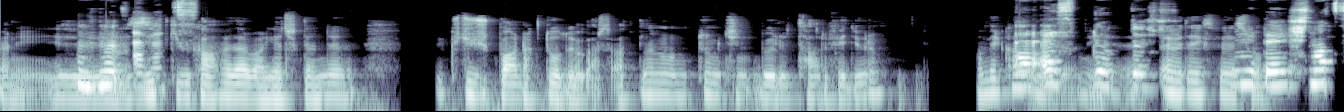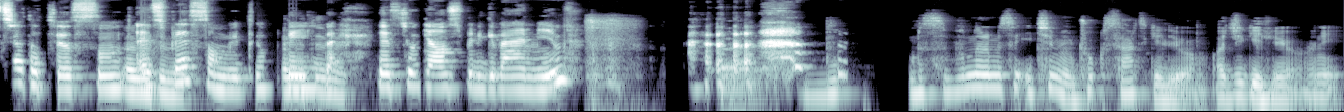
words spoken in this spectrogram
Hani Hı hı, zift gibi evet. kahveler var gerçekten de küçücük bardakta oluyorlar. Adlarını unuttuğum için böyle tarif ediyorum. E, Americano muydu? es Neydi? yok E, dur. Evet espresso. Neydi? Shot shot atıyorsun. Evet evet. Espresso muydu? Yok Evet değildi. evet. Neyse çok yanlış bilgi vermeyeyim. Ee, bu nasıl bunları mesela içemiyorum. Çok sert geliyor. Acı geliyor. Hani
